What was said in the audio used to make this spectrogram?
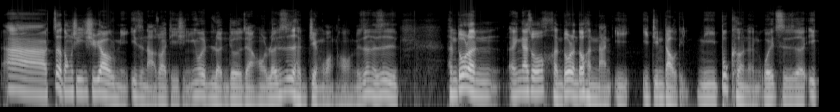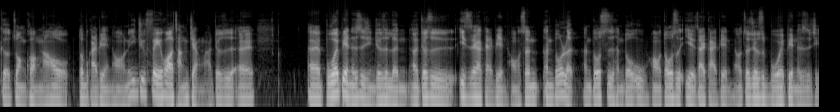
啊，这东西需要你一直拿出来提醒，因为人就是这样哈，人是很健忘哈。你真的是很多人，呃应该说很多人都很难一一镜到底。你不可能维持着一个状况，然后都不改变哦。你一句废话常讲嘛，就是诶。呃，不会变的事情就是人，呃，就是一直在改变哦。很很多人、很多事、很多物哦，都是一直在改变，然后这就是不会变的事情。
